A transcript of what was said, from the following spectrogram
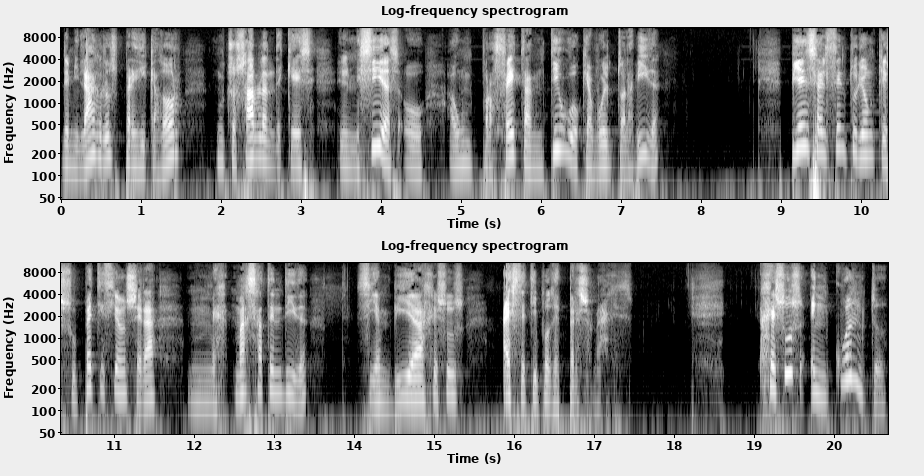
de milagros, predicador, muchos hablan de que es el Mesías o a un profeta antiguo que ha vuelto a la vida, piensa el centurión que su petición será más atendida si envía a Jesús a este tipo de personajes. Jesús, en cuanto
